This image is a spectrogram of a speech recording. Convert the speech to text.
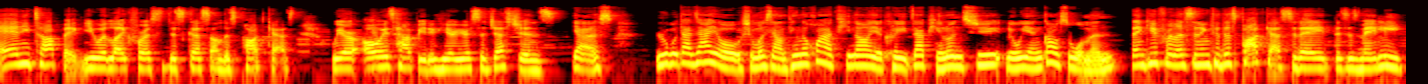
any topic you would like for us to discuss on this podcast. We are always happy to hear your suggestions. Yes. 如果大家有什么想听的话题呢，也可以在评论区留言告诉我们。Thank you for listening to this podcast today. This is Mei Li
